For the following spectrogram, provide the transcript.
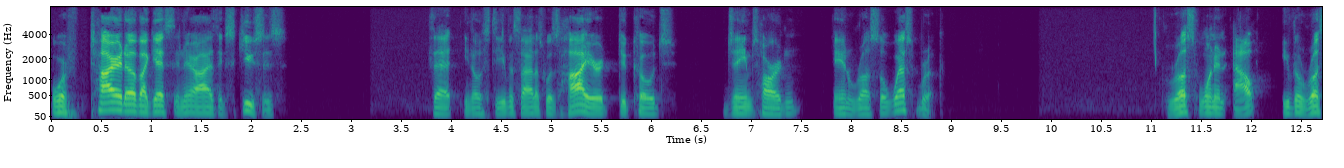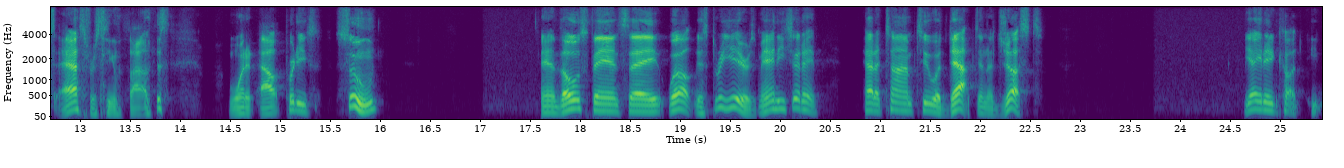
were tired of, I guess, in their eyes, excuses that, you know, Stephen Silas was hired to coach James Harden and Russell Westbrook. Russ wanted out, even though Russ asked for Stephen Silas, wanted out pretty soon. And those fans say, well, it's three years, man. He should have had a time to adapt and adjust. Yeah, he didn't co- he,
